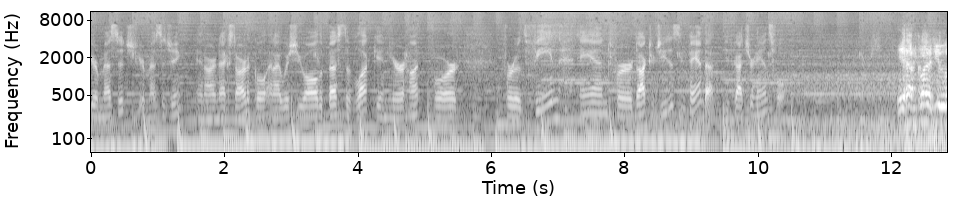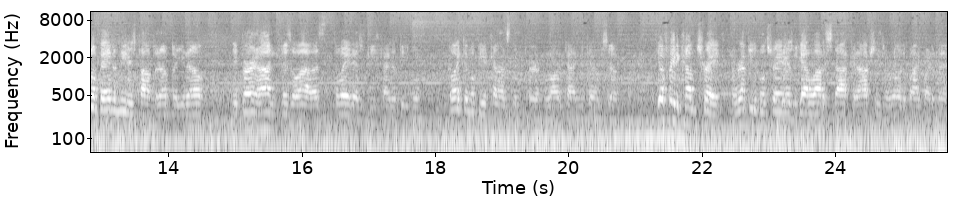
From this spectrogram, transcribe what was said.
your message, your messaging in our next article, and I wish you all the best of luck in your hunt for for the fiend and for Dr. Jesus and Panda. You've got your hands full. Yeah, quite a few little bandit leaders popping up, but you know, they burn hot and fizzle out. That's the way it is with these kinds of people. Collective will be a constant for a long time to come, so feel free to come trade. We're reputable traders. We got a lot of stock and options. We're willing to buy quite a bit.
